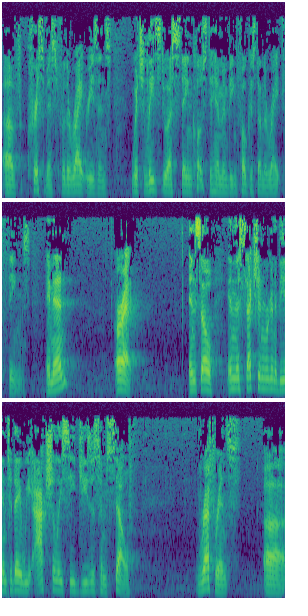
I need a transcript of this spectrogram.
of Christmas for the right reasons, which leads to us staying close to Him and being focused on the right things. Amen? All right. And so, in this section we're going to be in today, we actually see Jesus Himself reference uh,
